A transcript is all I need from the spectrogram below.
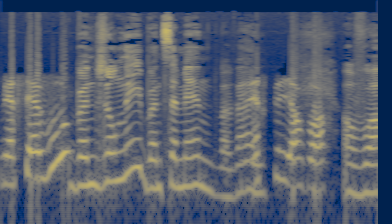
Merci à vous. Bonne journée, bonne semaine. Bye bye. Merci. Au revoir. Au revoir.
